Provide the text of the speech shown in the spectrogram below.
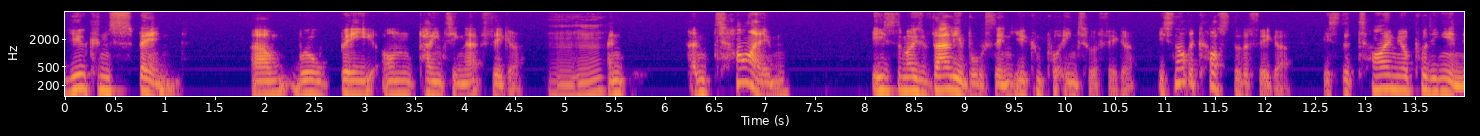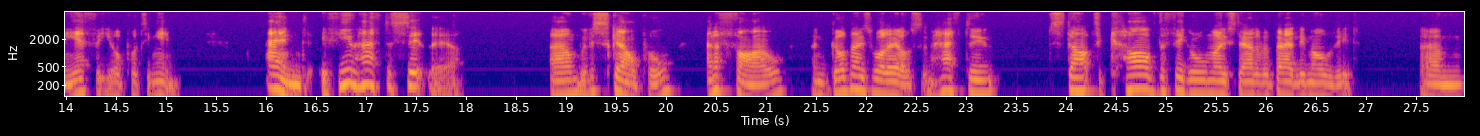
you can spend um, will be on painting that figure. Mm-hmm. And and time is the most valuable thing you can put into a figure. It's not the cost of the figure, it's the time you're putting in, the effort you're putting in. And if you have to sit there um, with a scalpel and a file and God knows what else and have to start to carve the figure almost out of a badly molded um,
